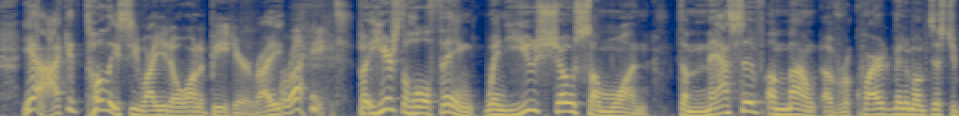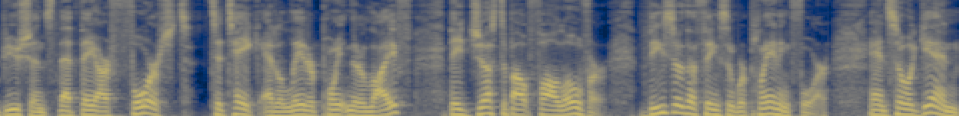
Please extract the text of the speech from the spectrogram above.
yeah, I could totally see why you don't want to be here, right? Right. But here's the whole thing. When you show someone the massive amount of required minimum distributions that they are forced to take at a later point in their life, they just about fall over. These are the things that we're planning for. And so again,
